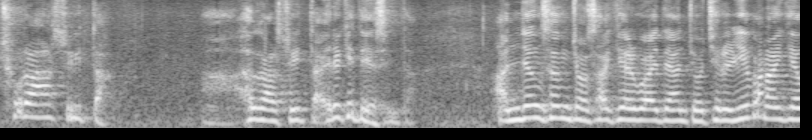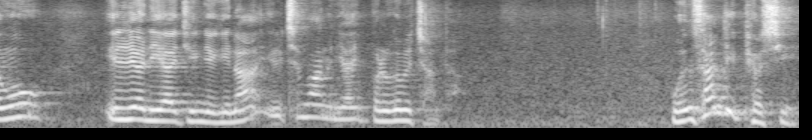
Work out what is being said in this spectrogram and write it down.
출하할 수 있다. 아, 허가할 수 있다. 이렇게 되어 있습니다. 안정성 조사 결과에 대한 조치를 위반한 경우 1년 이하의 징역이나 1천만 원 이하의 벌금에 처한다. 원산지 표시.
